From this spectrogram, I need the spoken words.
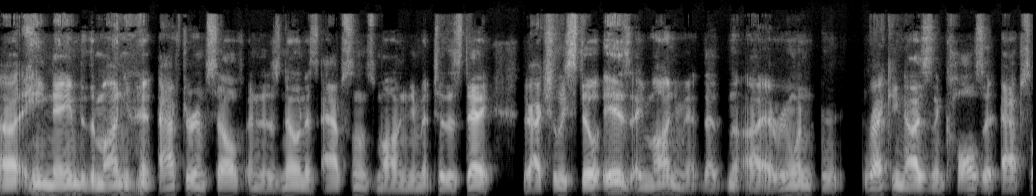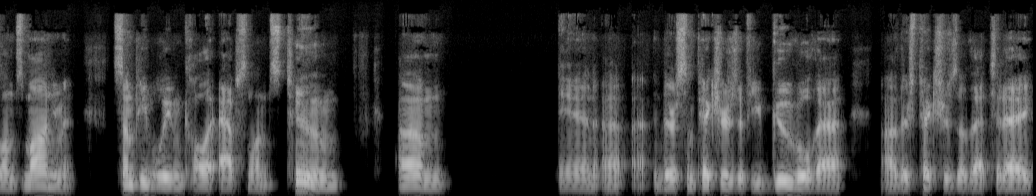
Uh, he named the monument after himself, and it is known as Absalom's Monument to this day. There actually still is a monument that uh, everyone recognizes and calls it Absalom's Monument. Some people even call it Absalom's Tomb. Um, and uh, uh there's some pictures, if you Google that, uh, there's pictures of that today.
